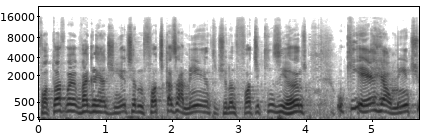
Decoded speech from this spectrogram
fotógrafo vai- ganhar dinheiro tirando foto de casamento, tirando foto de 15 anos, o que é realmente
